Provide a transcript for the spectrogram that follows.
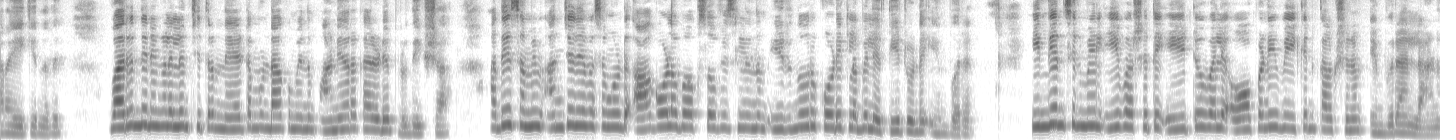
അറിയിക്കുന്നത്. വരും ദിനങ്ങളിലും ചിത്രം നേട്ടമുണ്ടാക്കുമെന്നും അണിയറക്കാരുടെ പ്രതീക്ഷ. അതേസമയം അഞ്ച് ദിവസം കൊണ്ട് ആഗോള ബോക്സ് ഓഫീസിൽ നിന്നും ഇരുന്നൂറ് കോടി ക്ലബിൽ എത്തിയിട്ടുണ്ട് എമ്പുരാൻ. ഇന്ത്യൻ സിനിമയിൽ ഈ വർഷത്തെ ഏറ്റവും വലിയ ഓപ്പണിംഗ് വീക്കെൻഡ് കളക്ഷനും എമ്പുരാനിലാണ്.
